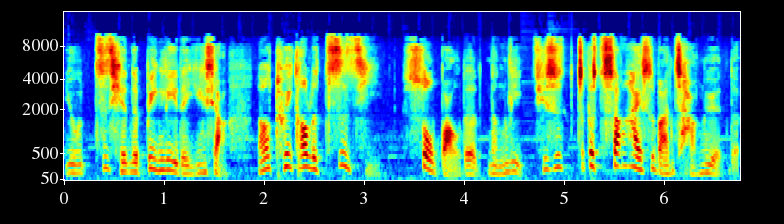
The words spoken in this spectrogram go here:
有之前的病例的影响，然后推高了自己受保的能力。其实这个伤害是蛮长远的。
